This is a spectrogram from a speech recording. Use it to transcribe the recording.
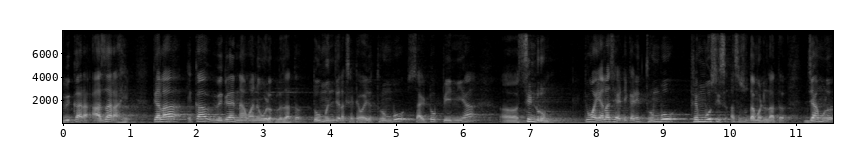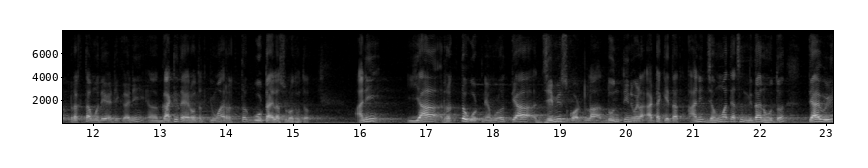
विकार आजार आहे त्याला एका वेगळ्या नावानं ओळखलं जातं. तो म्हणजे लक्षात ठेवायचं थ्रोम्बोसायटोपेनिया सिंड्रोम. किंवा यालाच या ठिकाणी थ्रोम्बो थ्रेम्बोसिस असं सुद्धा म्हटलं जातं. ज्यामुळं रक्तामध्ये या ठिकाणी गाठी तयार होतात किंवा रक्त गोटायला सुरुवात होतं. आणि या रक्त गोठण्यामुळं त्या जेमी स्कॉटला दोन तीन वेळा अटॅक येतात आणि जेव्हा त्याचं निदान होतं त्यावेळी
